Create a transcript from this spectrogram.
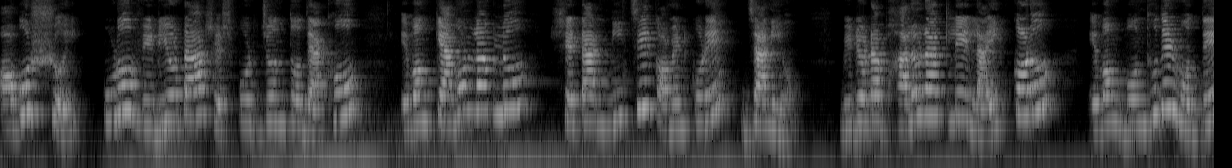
অবশ্যই পুরো ভিডিওটা শেষ পর্যন্ত দেখো এবং কেমন লাগল সেটা নিচে কমেন্ট করে জানিও। ভিডিওটা ভালো লাগলে লাইক করো এবং বন্ধুদের মধ্যে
